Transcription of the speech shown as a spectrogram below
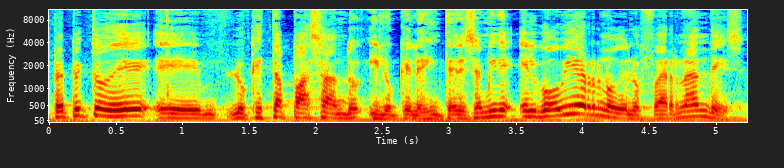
respecto de eh, lo que está pasando y lo que les interesa. Mire, el gobierno de los Fernández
